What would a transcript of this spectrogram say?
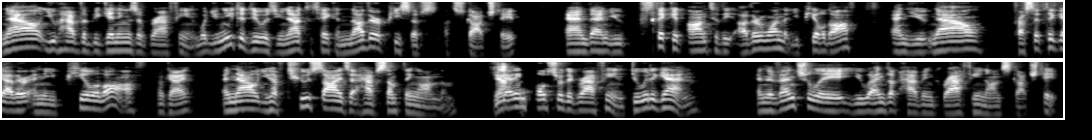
Now you have the beginnings of graphene. What you need to do is you now to take another piece of, of Scotch tape, and then you stick it onto the other one that you peeled off, and you now press it together and then you peel it off. Okay. And now you have two sides that have something on them. Yeah. Getting closer to graphene. Do it again. And eventually you end up having graphene on scotch tape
